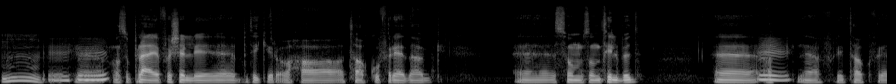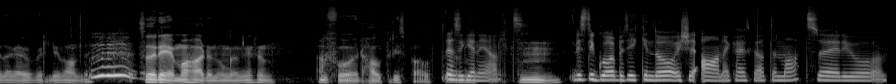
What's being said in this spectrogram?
Mm. Mm -hmm. og så pleier forskjellige butikker å ha tacofredag eh, som sånn tilbud. Eh, at, ja, fordi tacofredag er jo veldig vanlig. Så Rema har det noen ganger. Sånn. Du får halv pris på alt. Det er så genialt. Mm, Hvis de går i butikken da og ikke aner hva jeg skal ha til mat, så er det jo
